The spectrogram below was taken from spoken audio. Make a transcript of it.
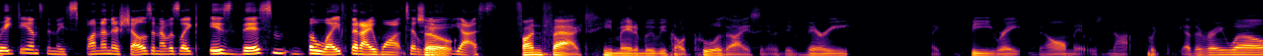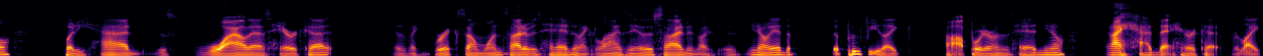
breakdanced and they spun on their shells, and I was like, is this the life that I want to So- live? Yes. Fun fact: He made a movie called Cool as Ice, and it was a very B-rate film. It was not put together very well, but he had this wild ass haircut. It was like bricks on one side of his head and like lines on the other side, and like it was you know he had the the poofy like top or whatever on his head, you know. And I had that haircut for like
